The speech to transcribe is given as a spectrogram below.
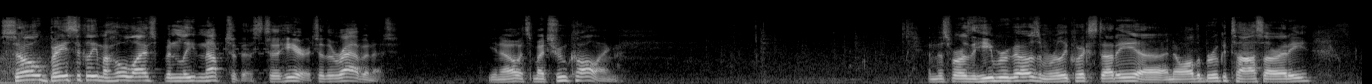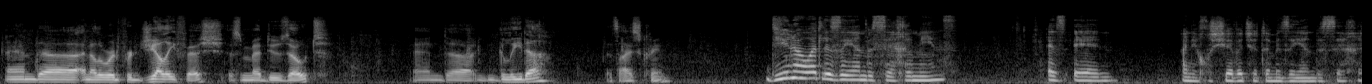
So basically, my whole life's been leading up to this, to here, to the rabbinate. You know, it's my true calling. And as far as the Hebrew goes, I'm a really quick study. Uh, I know all the Brukatas already. And uh, another word for jellyfish is meduzot. And uh, glida, that's ice cream. Do you know what לזיין בשכל means? As in, אני חושבת שאתה מזיין בשכל.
